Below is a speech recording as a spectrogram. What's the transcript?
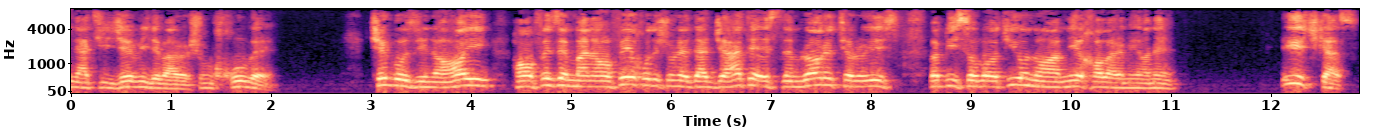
نتیجه میده براشون. خوبه. چه گزینه هایی حافظ منافع خودشونه در جهت استمرار تروریسم و بیثباتی و ناامنی خاورمیانه. هیچ کس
